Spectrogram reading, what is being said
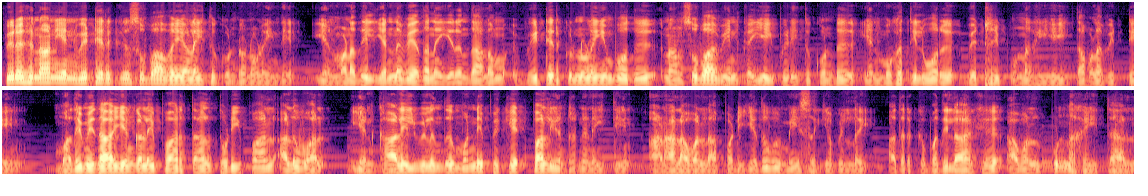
பிறகு நான் என் வீட்டிற்கு சுபாவை அழைத்து கொண்டு நுழைந்தேன். என் மனதில் என்ன வேதனை இருந்தாலும் வீட்டிற்குள் நுழையும் போது நான் சுபாவின் கையை பிடித்து கொண்டு என் முகத்தில் ஒரு வெற்றி புன்னகையை தவளவிட்டேன். மதுமிதா எங்களை பார்த்தால் துடிப்பால் அழுவாள். என் காலில் விழுந்து மன்னிப்பு கேட்பாள் என்று நினைத்தேன். ஆனால் அவள் அப்படி எதுவுமே செய்யவில்லை. அதற்கு பதிலாக அவள் புன்னகைத்தாள்.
